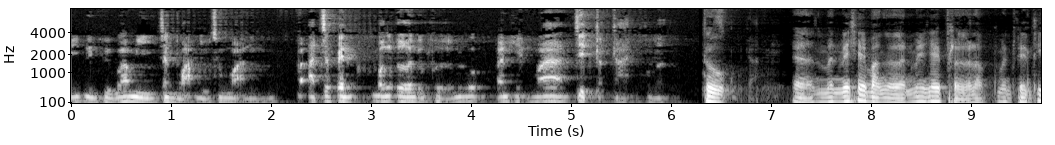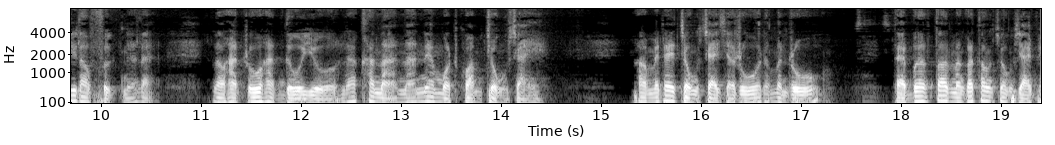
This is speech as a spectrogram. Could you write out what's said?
นิดหนึ่งคือว่ามีจังหวะอยู่จังหวะหนึ่งอาจจะเป็นบังเอิญหรือเผลอไม่รู้มันเห็นว่าจิตกับกายคนละถูกเออมันไม่ใช่บังเอิญไม่ใช่เผลอหรอกมันเป็นที่เราฝึกนี่แหละ เราหัดรู้หัดดูอยู่ แล้วขณะนั้นเนี่ยหมดความจงใจพอไม่ได้จงใจจะรู้นะมันรู้ แต่เบื้องต้นมันก็ต้องจงใจไป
